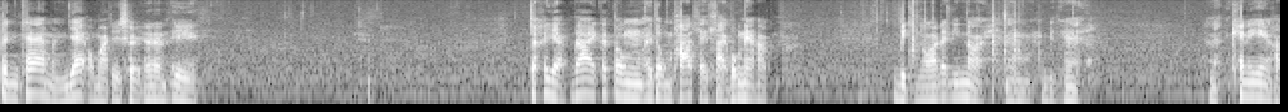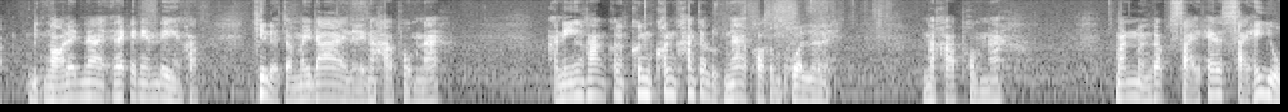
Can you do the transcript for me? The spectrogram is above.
เป็นแค่เหมือนแยกออกมาเฉยๆเท่านั้นเอง จะขยับได้ก็ตรงไอ้ตรงพาร์ทใสๆพวกเนี้ยครับ บิดงอได้นิดหน่อยนะบิดแค่นะแค่นี้เองครับ บิดงอได้ได้ได้แค่นี้เองครับ ที่เหลือจะไม่ได้เลยนะครับผมนะ อันนี้ค่อนข้างค่อนค่อนข้างจะหลุดง่ายพอสมควรเลยนะครับ ผมนะ มันเหมือนกับใส่แค่ใส่ให้อยู่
